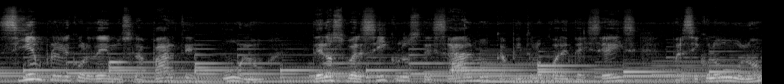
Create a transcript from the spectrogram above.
siempre recordemos la parte 1 de los versículos de Salmo capítulo 46, versículo 1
